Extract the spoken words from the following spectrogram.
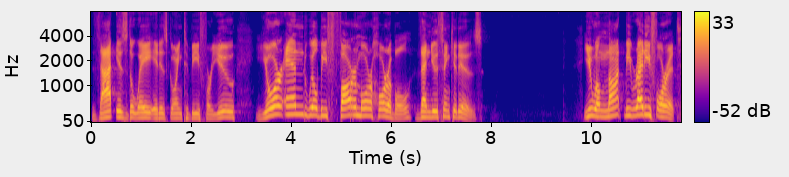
that is the way it is going to be for you. Your end will be far more horrible than you think it is. You will not be ready for it.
